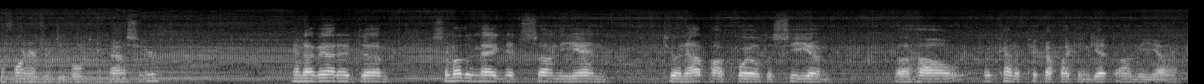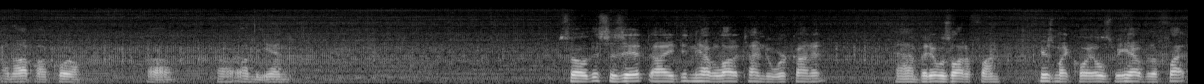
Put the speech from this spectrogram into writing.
the 450 volt capacitor. And I've added um, some other magnets on the end to an out-hawk coil to see um, uh, how what kind of pickup I can get on the uh, an out-hawk coil uh, uh, on the end. So this is it. I didn't have a lot of time to work on it, uh, but it was a lot of fun. Here's my coils. We have the flat,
